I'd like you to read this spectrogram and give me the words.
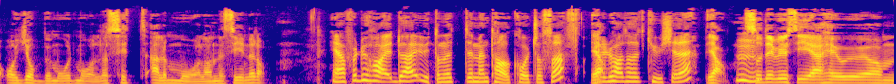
og jobbe mot målet sitt, eller målene sine, da. Ja, for du, har, du er utdannet mentalcoach også? Ja. Eller du har tatt et kurs i det? Ja, så det vil si jeg har jo um,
